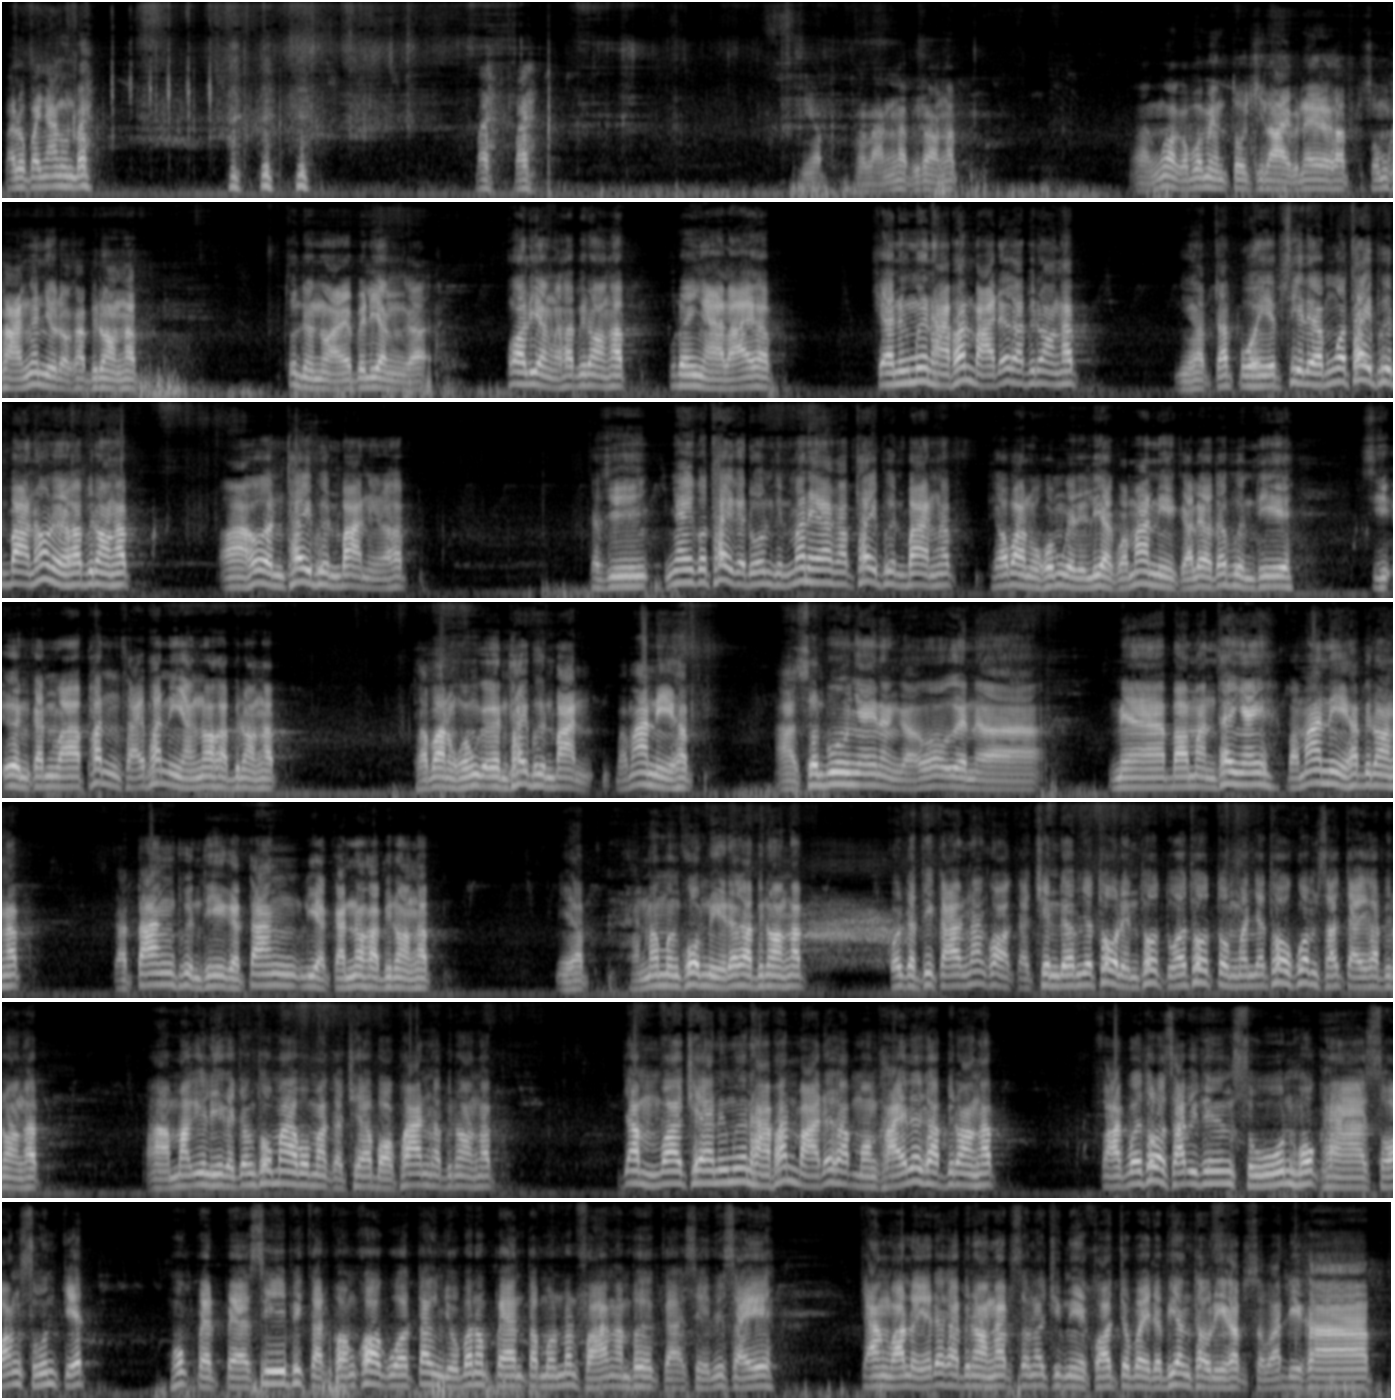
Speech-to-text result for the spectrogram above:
ไปลูกไปย่างคุณไป ไปไปนี่ครับข้างหลังครับพี่น้องครับง่วงกับว่าเมนตัวขี้ลายไปได้เลยครับ สมขาเงินอยู่ดอกครับ พี่น้องครับต้นเดือนหน่อยไปเลี้ยงกับพ่อเลี้ยงนะครับ พี่น้องครับ ผู้ใดหยาหลายครับแค่หนึ่งหมื่นห้าพันบาทเด้อครับพี่น้องครับนี่ครับจัดโปรเอฟซีเลยครับงวดไทยพื้นบ้านเท่าเลยครับพี่น้องครับ อ่าเฮิร์นไทยพื้นบ้านนี่นะครับกะจีไงก็ไทยกระโดนขึ้นมาแน่ครับไทยพื้นบ้านครับแถวบ้านของผมก็ได้เรียกประมาณนี้ก็แล้วแต่พื้นที่ สีเอิญกันว่าพันสายพันธุ์อหย่างเนาะครับพี่น้องครับชาวบ้านของผมก็เอิญไทยพื้นบ้านประมาณนี้ครับอ่าส่วนผู้ใหญ่นั่นก็เขาเอิญอ่อแม่บามันไทยไงประมาณนี้ครับพี่น้องครับก็ตั้งพื้นที่ก็ตั้งเรียกกันเนาะครับพี่น้องครับนี่ครับหันมาเมืองโคมนี่นะครับพี่น้องครับกฎกติกาทางข้อก็เช่นเดิมจะโทษเล่นโทษตัวโทษตรงกันจะโทษความสะใจครับพี่น้องครับอ่ามากอีหลีกับจงโทษมาบ่มากับแชร์บอกพานครับพี่น้องครับย้ำว่าแชร์หนึ่งหมื่นห้าพันบาทเด้ครับหมองขายเลยครับพี่น้องครับ ฝากเบอร์โทรศัพท์อีกทีหนึ่งศูนย์หกห้าสองศูนย์เจ็ดหกแปดแปดสี่พิกัดของข้อกวัวตั้งอยู่บ้านน้ำแปนตำบลบ้านฝางอำเภอกเกษตรวิสัยจังหวัดเลยนะครับพี่น้องครับสำหรับชิมนี้ขอจบไว้แต่เพียงเท่านี้ครับ สวัสดีครับ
